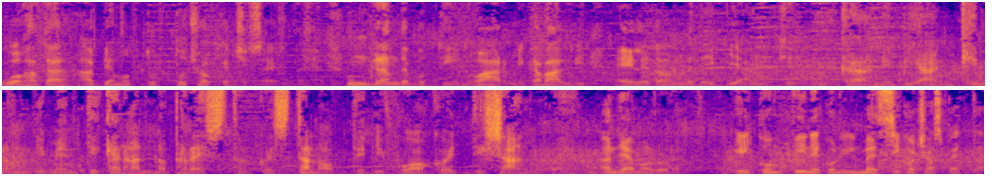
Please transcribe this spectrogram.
Wahata, abbiamo tutto ciò che ci serve. Un grande bottino, armi, cavalli e le donne dei bianchi. I cani bianchi non dimenticheranno presto questa notte di fuoco e di sangue. Andiamo allora. Il confine con il Messico ci aspetta.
